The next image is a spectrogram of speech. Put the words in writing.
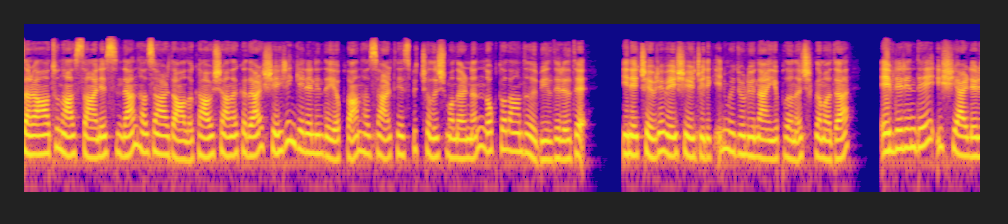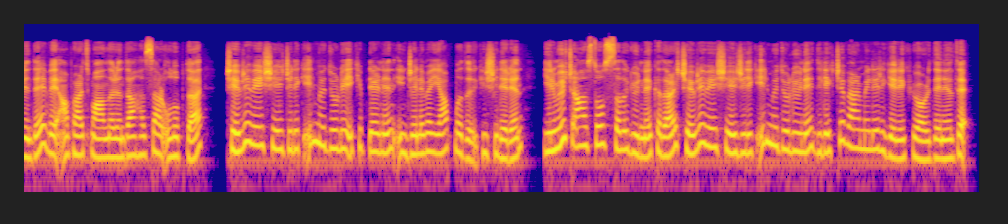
Sara Hatun Hastanesi'nden Hazar Dağlı Kavşağı'na kadar şehrin genelinde yapılan hasar tespit çalışmalarının noktalandığı bildirildi. Yine Çevre ve Şehircilik İl Müdürlüğü'nden yapılan açıklamada, evlerinde, iş yerlerinde ve apartmanlarında hasar olup da Çevre ve Şehircilik İl Müdürlüğü ekiplerinin inceleme yapmadığı kişilerin 23 Ağustos Salı gününe kadar Çevre ve Şehircilik İl Müdürlüğü'ne dilekçe vermeleri gerekiyor denildi.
